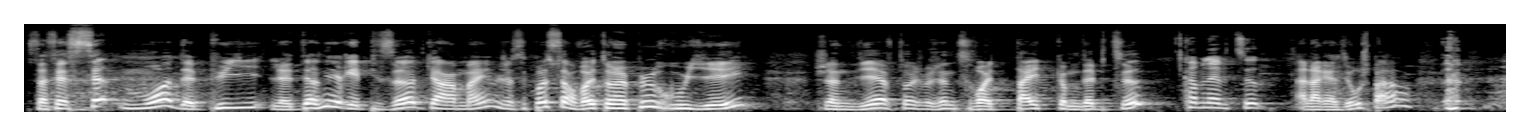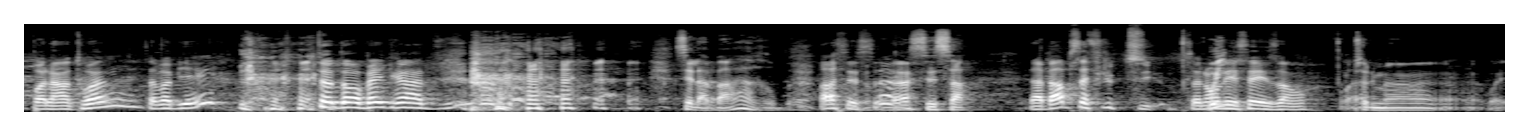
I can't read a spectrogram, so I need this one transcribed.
Ça fait sept mois depuis le dernier épisode quand même. Je sais pas si on va être un peu rouillé. Geneviève, toi, j'imagine que tu vas être tête comme d'habitude. Comme d'habitude. À la radio, je parle. Paul-Antoine, ça va bien? T'as donc bien grandi. C'est la barbe. Ah, c'est ça. C'est ça. La barbe, ça fluctue selon Oui. les saisons. Absolument. euh, ouais.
